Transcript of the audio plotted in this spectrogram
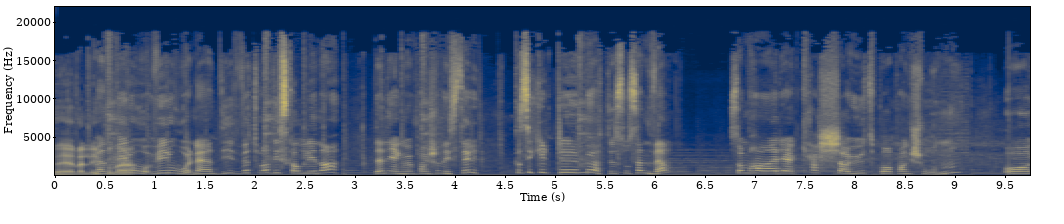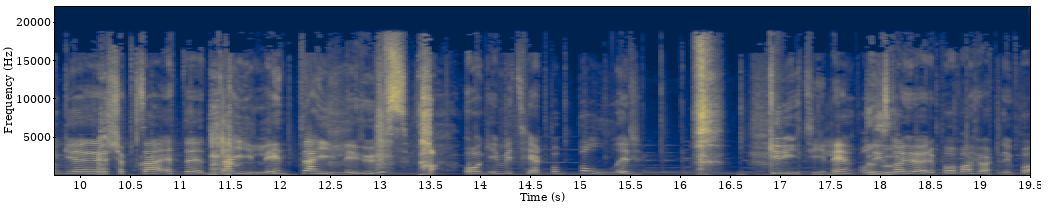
Det er veldig Men vi, ro, vi roer ned. De, vet du hva de skal, Lina? Den gjengen med pensjonister kan sikkert eh, møtes hos en venn som har casha ut på pensjonen og eh, kjøpt seg et eh, deilig, deilig hus. Og invitert på boller grytidlig. Og de skal høre på Hva hørte de på?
